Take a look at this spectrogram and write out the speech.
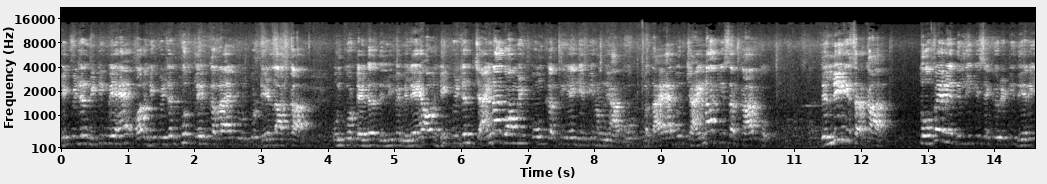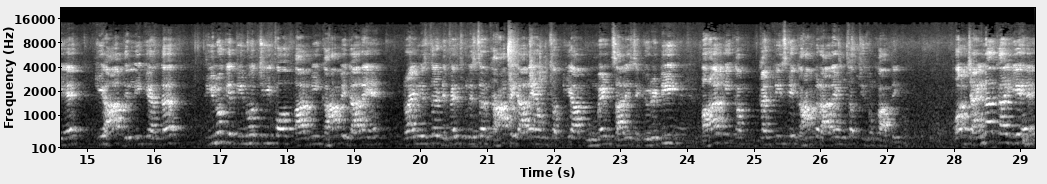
हिकविजन मीटिंग में है और हिकविजन खुद क्लेम कर रहा है कि उनको डेढ़ लाख का उनको टेंडर दिल्ली में मिले हैं और हिकविजन चाइना गवर्नमेंट ओन करती है, ये भी हमने आपको बताया है। तो चाइना की सरकार को, दिल्ली की सरकार तोहफे में दिल्ली की सिक्योरिटी दे रही है कि आप दिल्ली के अंदर तीनों के तीनों चीफ ऑफ़ आर्मी कहाँ पे जा रहे हैं? प्राइम मिनिस्टर डिफेंस मिनिस्टर कहाँ पे जा रहे हैं? उन सबकी आप मूवमेंट सारी सिक्योरिटी बाहर की कंट्रीज़ के कहाँ पर आ रहे हैं? उन सब चीज़ों का आप देखो। और चाइना का ये है,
